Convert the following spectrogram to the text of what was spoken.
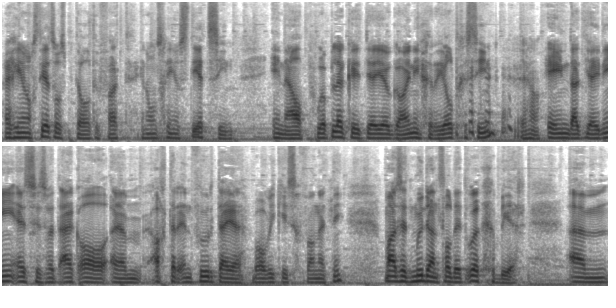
Hy gaan jou nog steeds hospitaal toe vat en ons gaan jou steeds sien en help. Hooplik het jy jou guy nie gereeld gesien ja. en dat jy nie is soos wat ek al ehm um, agter in voertuie babetjies gevang het nie. Maar as dit moet dan sal dit ook gebeur. Ehm um,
